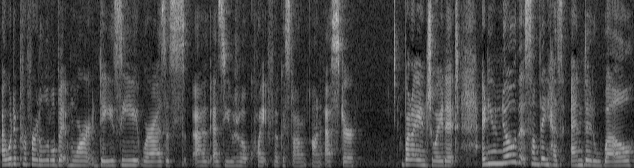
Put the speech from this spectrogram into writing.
I would have preferred a little bit more Daisy whereas it's as, as usual quite focused on, on Esther but I enjoyed it. And you know that something has ended well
